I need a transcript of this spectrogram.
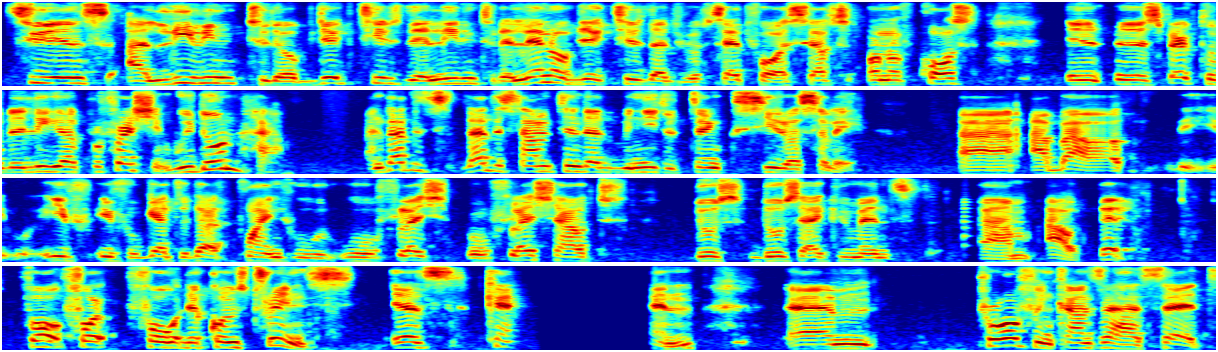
students are living to the objectives, they're living to the learning objectives that we've set for ourselves, and of course, in, in respect of the legal profession. We don't have. And that is, that is something that we need to think seriously uh, about. If, if we get to that point, we'll, flesh, we'll flesh out those, those arguments um, out. But for, for, for the constraints, as Ken, um, Prof. Nkansah has said,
